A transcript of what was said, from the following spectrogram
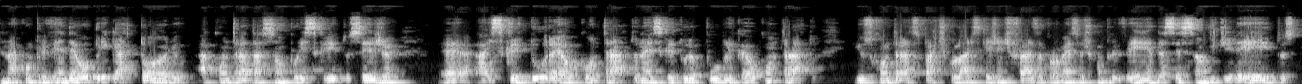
na compra e venda é obrigatório a contratação por escrito, seja é, a escritura é o contrato, né, a escritura pública é o contrato, e os contratos particulares que a gente faz, a promessa de compra e venda, a cessão de direitos,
